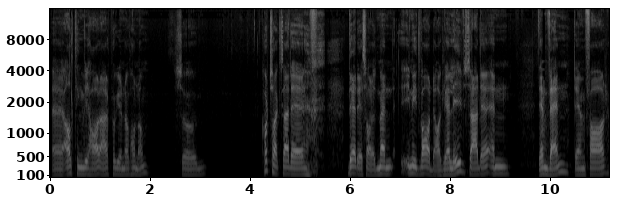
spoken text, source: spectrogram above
Eh, allting vi har er på grunn av honom. Så kort sagt så er det det, er det svaret. Men i mitt vardagliga liv så er det en, det er en venn, det er en far,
